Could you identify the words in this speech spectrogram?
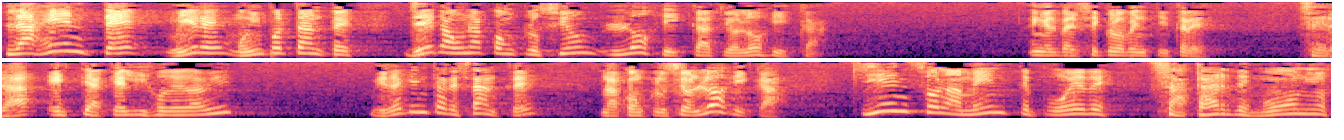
la gente, mire, muy importante, llega a una conclusión lógica, teológica, en el versículo 23. ¿Será este aquel hijo de David? Mire qué interesante, una conclusión lógica. ¿Quién solamente puede sacar demonios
